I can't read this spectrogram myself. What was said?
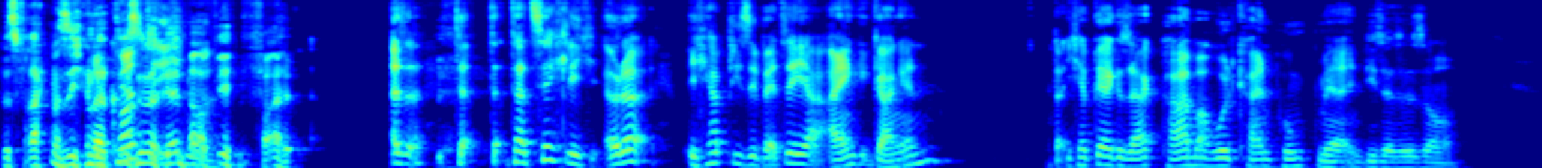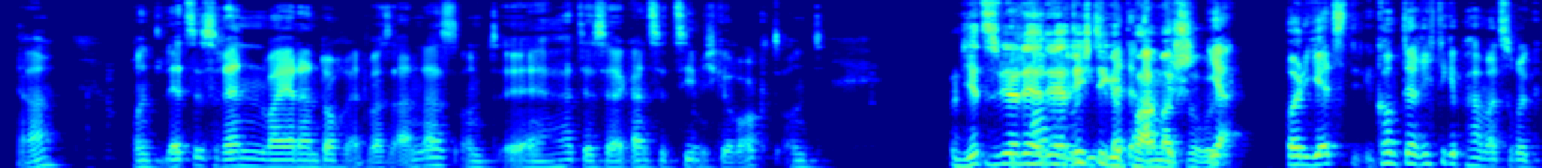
das fragt man sich Wie nach diesem Rennen nur? auf jeden Fall. du? Also, ta- ta- tatsächlich, oder? Ich habe diese Wette ja eingegangen. Ich habe ja gesagt, Palmer holt keinen Punkt mehr in dieser Saison. Ja. Und letztes Rennen war ja dann doch etwas anders und äh, er hat das ja Ganze ziemlich gerockt und Und jetzt ist wieder der, der richtige Palmer zurück. Ja, und jetzt kommt der richtige Palmer zurück.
